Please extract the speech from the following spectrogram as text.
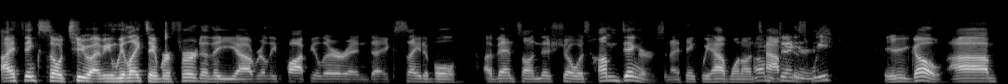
I think so too. I mean, we like to refer to the uh, really popular and uh, excitable events on this show as humdingers, and I think we have one on tap this week. Here you go. Um,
